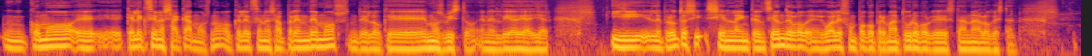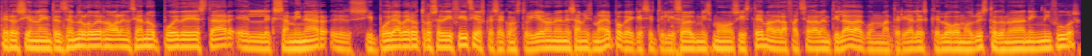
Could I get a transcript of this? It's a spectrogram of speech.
mm, cómo, eh, qué lecciones sacamos, ¿no? O qué lecciones aprendemos de lo que hemos visto en el día de ayer. Y le pregunto si, si en la intención del gobierno, igual es un poco prematuro porque están a lo que están, pero si en la intención del gobierno valenciano puede estar el examinar eh, si puede haber otros edificios que se construyeron en esa misma época y que se utilizó el mismo sistema de la fachada ventilada con materiales que luego hemos visto que no eran ignífugos,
